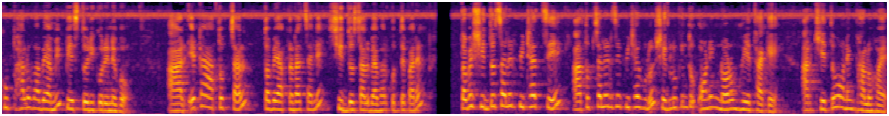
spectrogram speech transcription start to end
খুব ভালোভাবে আমি পেস্ট তৈরি করে নেব। আর এটা আতপ চাল, তবে আপনারা চাইলে সিদ্ধ চাল ব্যবহার করতে পারেন। তবে সিদ্ধ চালের পিঠার চেয়ে আতপ চালের যে পিঠাগুলো, সেগুলো কিন্তু অনেক নরম হয়ে থাকে আর খেতেও অনেক ভালো হয়।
